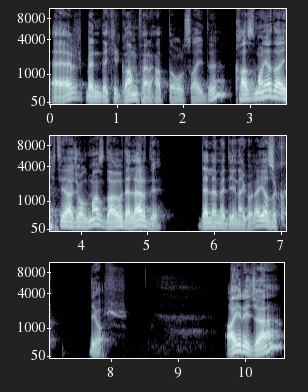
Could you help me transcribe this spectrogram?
eğer bendeki gam Ferhat'ta olsaydı, kazmaya da ihtiyacı olmaz dağı delerdi. Delemediğine göre yazık diyor. Ayrıca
